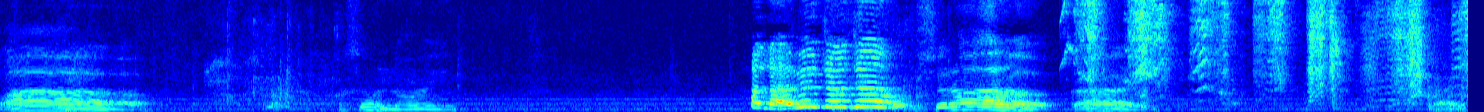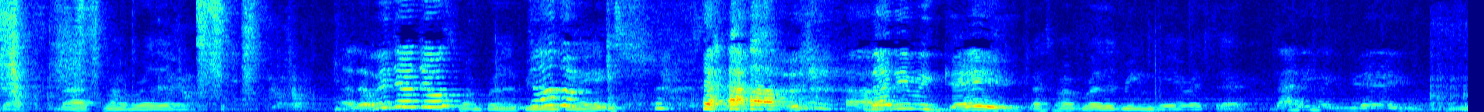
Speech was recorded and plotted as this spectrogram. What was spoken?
Wow. That's so annoying. I love you, Jojo. Shut up, guys. Guys, that's, that's my brother. I love Jojo. That's my brother being Jojo. gay. Not even gay. That's my brother being gay right there. Not even gay. Yeah.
